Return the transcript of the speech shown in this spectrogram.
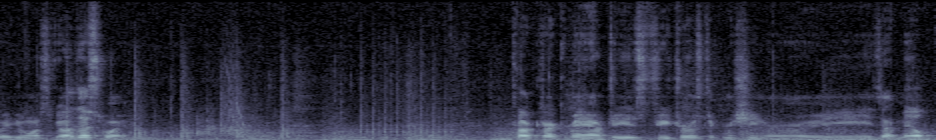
Way. He wants to go this way. Tuk Tuk may have to use futuristic machinery Is that milk?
